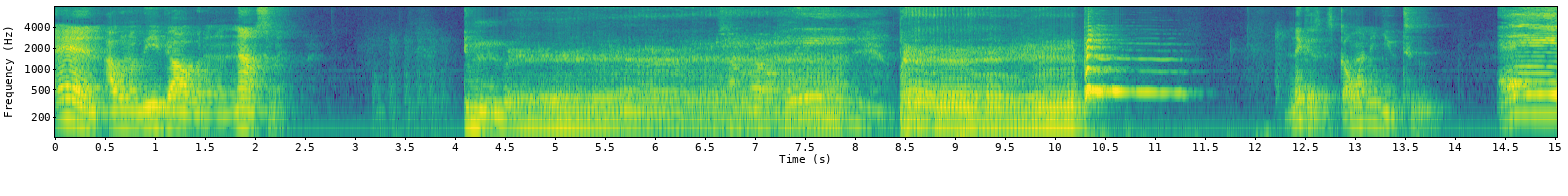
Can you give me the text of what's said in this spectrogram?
And I want to leave y'all with an announcement. Drum roll, please. Ping! YouTube. Hey,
